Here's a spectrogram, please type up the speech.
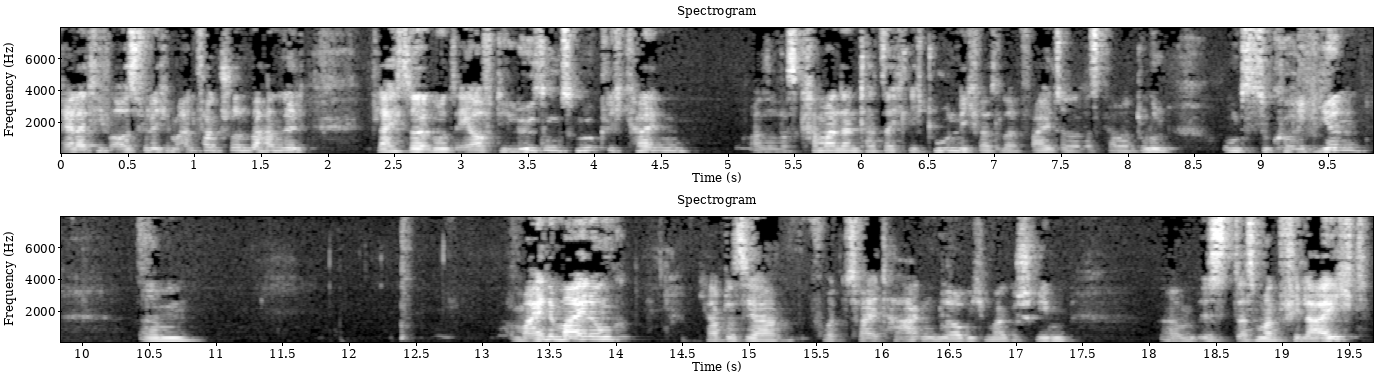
relativ ausführlich am Anfang schon behandelt. Vielleicht sollten wir uns eher auf die Lösungsmöglichkeiten, also was kann man dann tatsächlich tun, nicht was läuft falsch, sondern was kann man tun, um es zu korrigieren. Ähm, meine Meinung, ich habe das ja vor zwei Tagen, glaube ich, mal geschrieben, ähm, ist, dass man vielleicht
